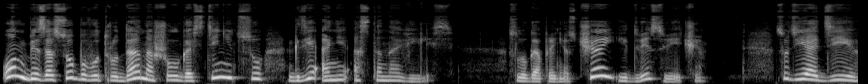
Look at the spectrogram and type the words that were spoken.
он без особого труда нашел гостиницу, где они остановились. Слуга принес чай и две свечи. Судья Ди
